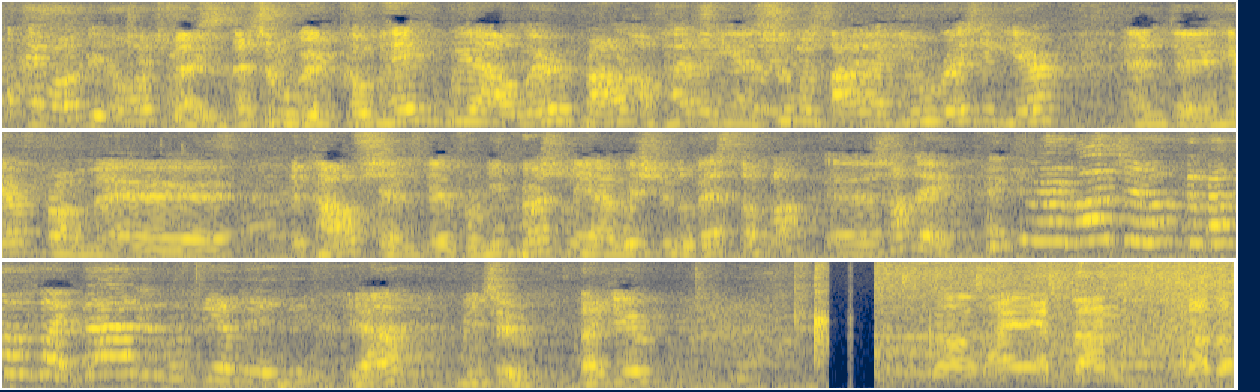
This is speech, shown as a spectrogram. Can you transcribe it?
I won't be That's, overtrained. that's super good. Come, Copenhagen, we are very proud of having a superstar like you racing here. And uh, here from uh, the couch, and uh, from me personally, I wish you the best of luck uh, Sunday. Thank you very much. I hope the was like that. It would be amazing. Yeah, me too. Thank you. No, I am done. Another.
